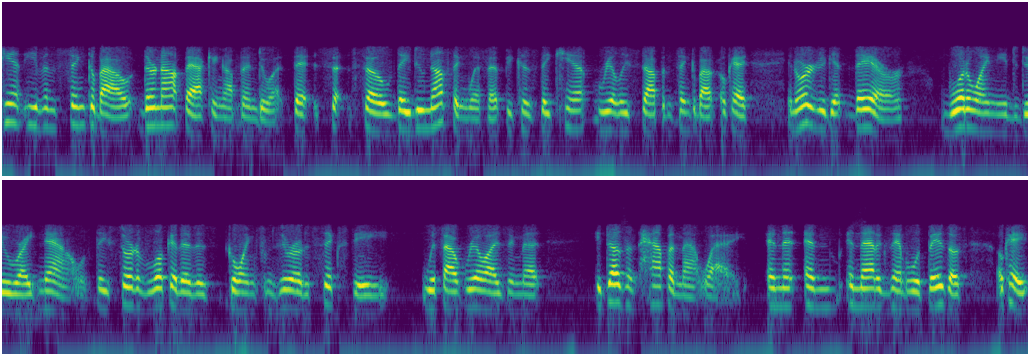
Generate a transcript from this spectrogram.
can't even think about they're not backing up into it. They, so, so they do nothing with it because they can't really stop and think about okay in order to get there what do i need to do right now? They sort of look at it as going from 0 to 60 without realizing that it doesn't happen that way. And that, and in that example with bezos okay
